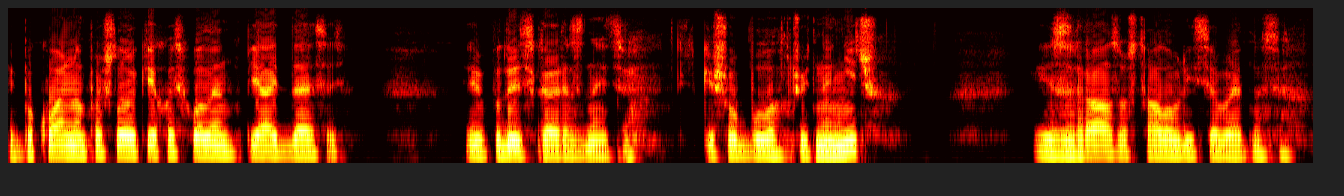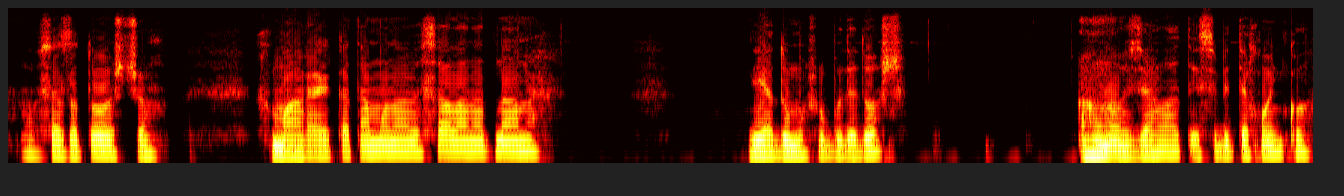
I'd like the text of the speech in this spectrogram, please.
І буквально пройшло якихось хвилин 5-10. І подивіться, яка різниця. Тільки що було чуть не ніч. І зразу стало в лісі виднося. А все за те, що хмара, яка там вона висала над нами. Я думав, що буде дощ. А вона взяла ти собі тихонько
